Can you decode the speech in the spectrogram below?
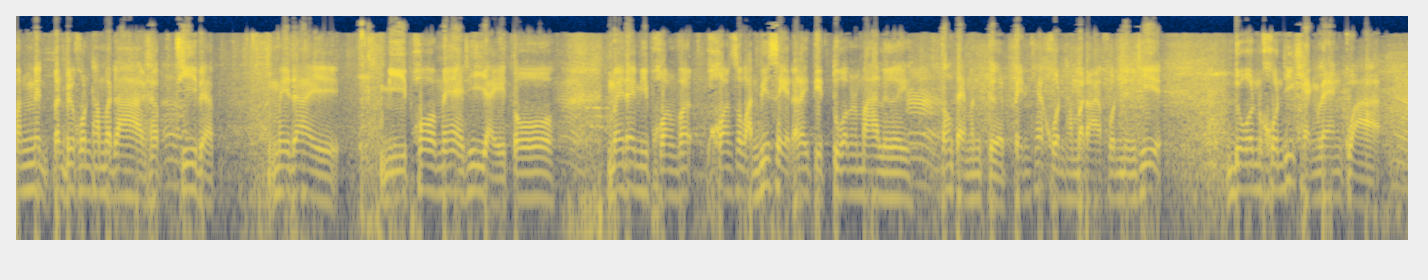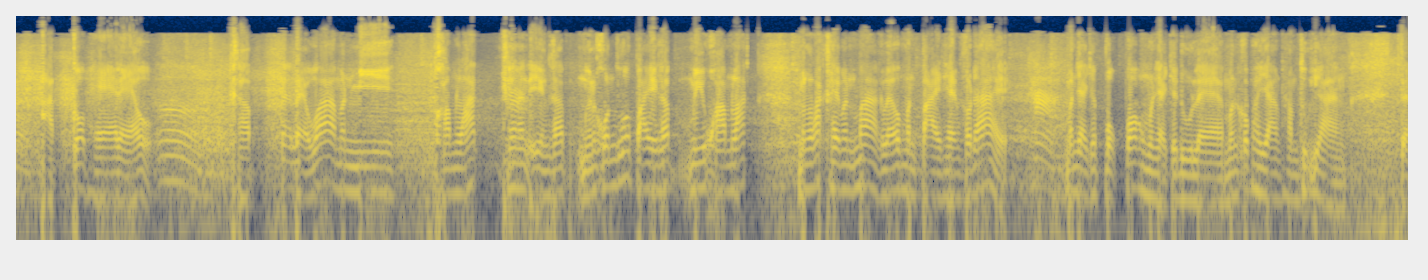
มันเป็นมันเป็นคนธรรมดาครับเออที่แบบไม่ได้มีพ่อแม่ที่ใหญ่โตไม่ได้มีพรวพรสวรรค์พิเศษอะไรติดตัวมันมาเลย อ่าตั้งแต่มันเกิดเป็นแค่คนธรรมดาคนหนึ่งที่โดนคนที่แข็งแรงกว่า อ่า อัดก็แพ้แล้วเออ ครับ แต่ แต่ว่ามันมี ความรักแค่นั้นเองครับ เหมือนคนทั่วไปครับ มีความรัก มันรักใครมันมากแล้วมันตายแทนเขาได้ค่ะมันอยากจะปกป้อง มันอยากจะดูแล มันก็พยายามทำทุกอย่าง แต่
